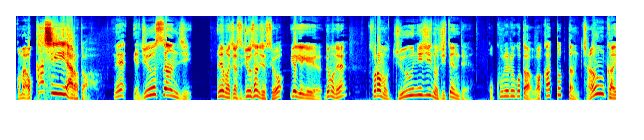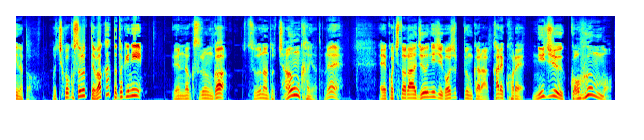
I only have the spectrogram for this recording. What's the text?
お前おかしいやろと。ね。いや、13時。ね、待ち合わせ13時ですよ。いやいやいやいや。でもね、そらもう12時の時点で遅れることは分かっとったんちゃうんかいなと。遅刻するって分かった時に連絡するんが普通なんとちゃうんかいなとね。えーこちとら12時50分からかれこれ25分も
